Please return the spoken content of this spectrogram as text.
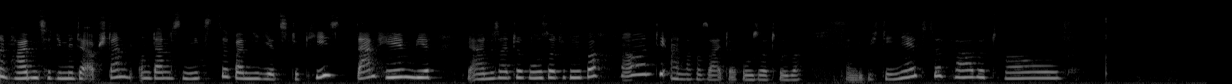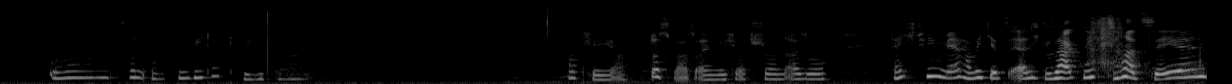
einem halben Zentimeter Abstand und dann das nächste, bei mir jetzt Türkis. Dann heben wir die eine Seite rosa drüber und die andere Seite rosa drüber. Dann gebe ich die nächste Farbe drauf und von unten wieder drüber. Okay, ja, das war es eigentlich auch schon. Also recht viel mehr habe ich jetzt ehrlich gesagt nicht zu erzählen.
